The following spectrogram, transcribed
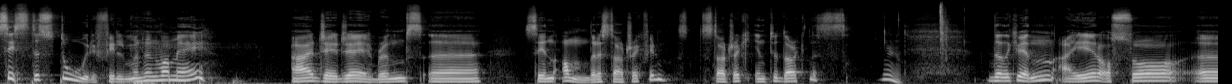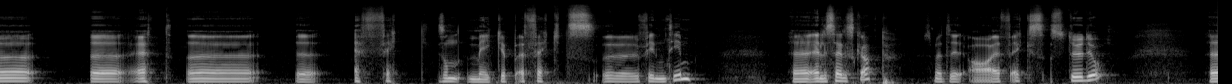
Siste storfilmen hun var med i, er JJ Abrams uh, sin andre Star Trek-film. Star Trek Into Darkness. Ja. Denne kvinnen eier også uh, uh, et effekt, sånn makeup effects-filmteam. eller selskap. Som heter AFX Studio. Det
